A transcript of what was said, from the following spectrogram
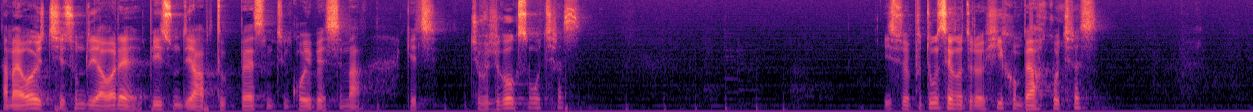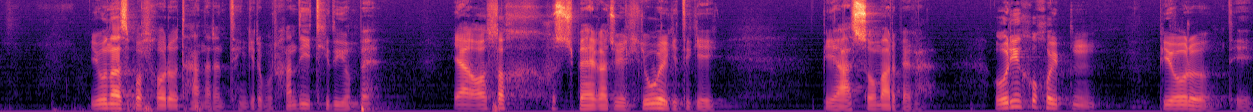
намайг ой чи сүмд яваарэ би сүмд явдаг байсан чинь гоё байсан маа гэж зөвлөгөө гэсэн учраас эсвэл бүдүүн сэн өдрөө хийх хүн байхгүй учраас юунаас болохоор та нарыг Тэнгэр бурханд итгэдэг юм бэ? Яг олох хүсч байгаа зүйл юу вэ гэдгийг би асуумаар байгаа. Өөрийнхөө хувьд нь би өөрөө тий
